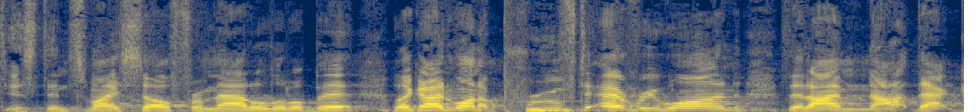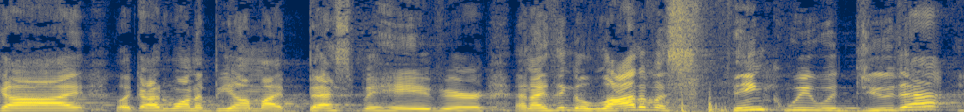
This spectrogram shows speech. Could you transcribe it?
distance myself from that a little bit. Like, I'd want to prove to everyone that I'm not that guy. Like, I'd want to be on my best behavior. And I think a lot of us think we would do that.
